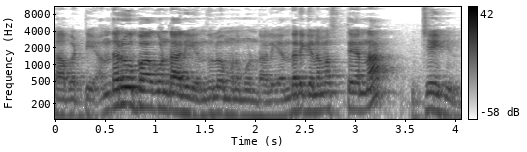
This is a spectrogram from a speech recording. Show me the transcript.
కాబట్టి అందరూ బాగుండాలి అందులో మనం ఉండాలి. అందరికీ నమస్తే అన్న. జై హింద్.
